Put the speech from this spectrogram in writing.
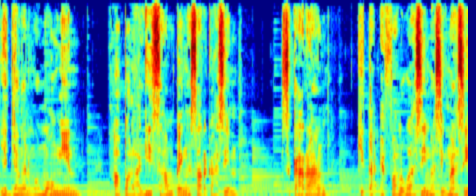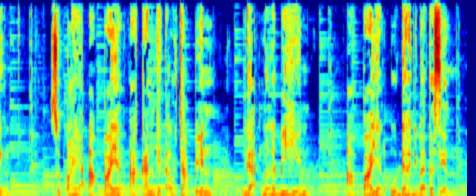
ya jangan ngomongin, apalagi sampai ngesarkasin. Sekarang, kita evaluasi masing-masing, supaya apa yang akan kita ucapin nggak ngelebihin apa yang udah dibatesin.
